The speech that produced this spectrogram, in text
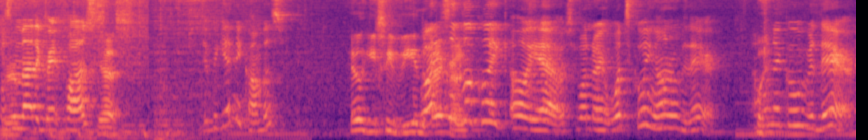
Wasn't that a great pause? Yes. Did we get any combos? Hey, look, you see V in the Why does it look like? Oh yeah, I was wondering what's going on over there. I want to go over there.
